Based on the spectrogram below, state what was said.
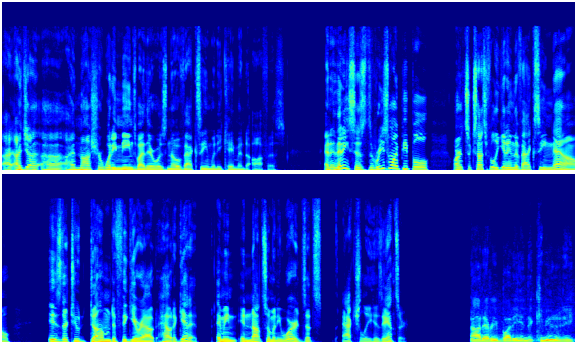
I, I ju- uh, I'm not sure what he means by there was no vaccine when he came into office. And, and then he says the reason why people aren't successfully getting the vaccine now is they're too dumb to figure out how to get it. I mean, in not so many words, that's actually his answer. Not everybody in the community,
